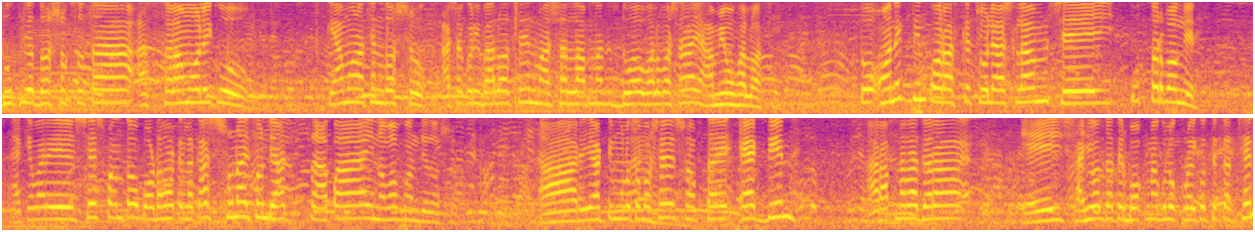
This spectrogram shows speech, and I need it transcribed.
সুপ্রিয় দর্শক শ্রোতা, আসসালামু আলাইকুম। কেমন আছেন দর্শক? আশা করি ভালো আছেন। মার্শাল্লাহ আপনাদের দোয়া ও ভালোবাসায় আমিও ভালো আছি। তো অনেক দিন পর আজকে চলে আসলাম সেই উত্তরবঙ্গের একেবারে শেষ প্রান্ত বড়হাট এলাকা সোনাইচন্ডি হাট, চাপাই, নবাবগঞ্জে দর্শক। আর হাটটি মূলত বসে সপ্তাহে একদিন। আর আপনারা যারা এই শাহিওয়াল জাতের বকনাগুলো ক্রয় করতে চাচ্ছেন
